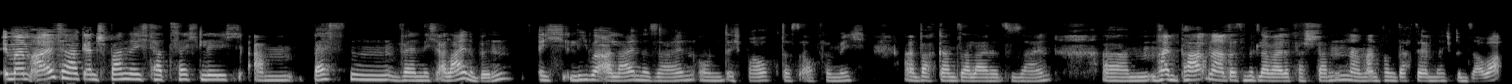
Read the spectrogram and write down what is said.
In meinem Alltag entspanne ich tatsächlich am besten, wenn ich alleine bin ich liebe alleine sein und ich brauche das auch für mich, einfach ganz alleine zu sein. Ähm, mein Partner hat das mittlerweile verstanden. Am Anfang dachte er immer, ich bin sauer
